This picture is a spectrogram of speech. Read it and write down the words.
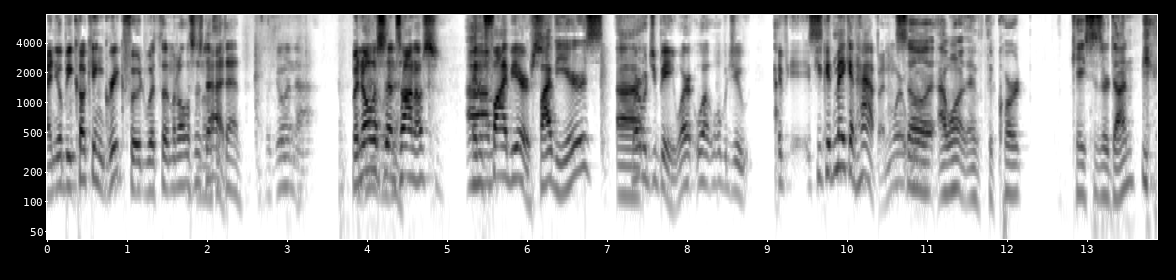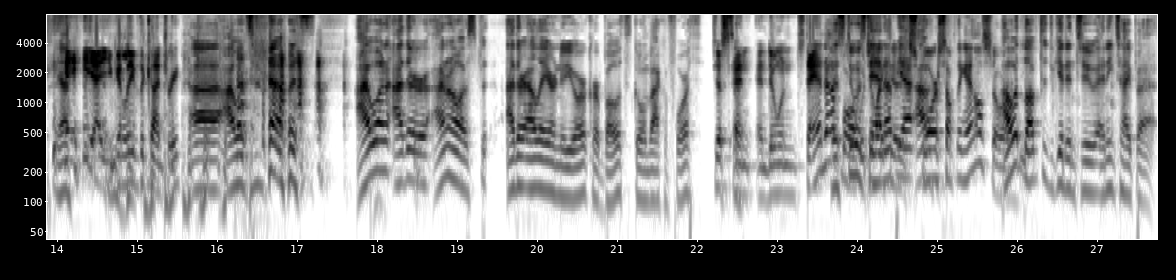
and you'll be cooking Greek food with uh, Manolis's Well, dad, dad. We're doing that. Manolis Zontanos. In five years, Five years. Uh, where would you be? Where what, what would you if if you could make it happen? Where, so I want if the court cases are done. Yeah. yeah, you can leave the country. uh, I would. I was. I want either. I don't know. sp- Either L.A. or New York or both, going back and forth. Just and, and doing stand up, Just or doing would you stand-up, to yeah, I- explore something else? Or I would love to get into any type of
